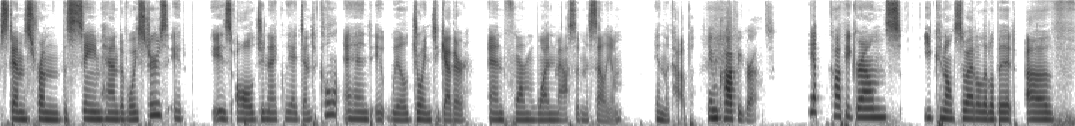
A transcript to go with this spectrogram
stems from the same hand of oysters, it is all genetically identical and it will join together and form one massive mycelium in the cup. In coffee grounds. Yep, coffee grounds. You can also add a little bit of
